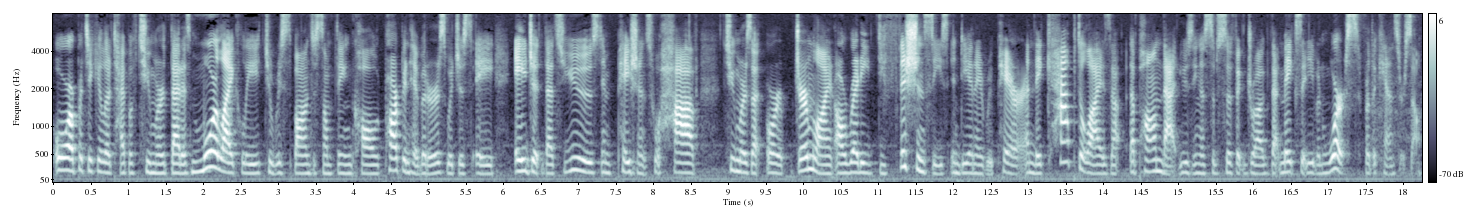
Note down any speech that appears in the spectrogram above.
or a particular type of tumor that is more likely to respond to something called PARP inhibitors, which is a agent that's used in patients who have tumors that, or germline already deficiencies in DNA repair, and they capitalize that, upon that using a specific drug that makes it even worse for the cancer cell.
